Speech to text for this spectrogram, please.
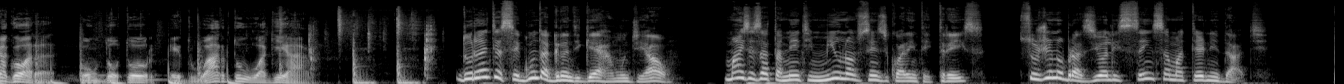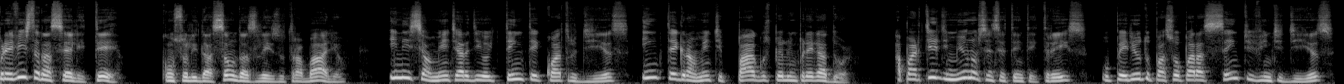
Agora, com o Dr. Eduardo Aguiar. Durante a Segunda Grande Guerra Mundial, mais exatamente em 1943, surgiu no Brasil a licença maternidade. Prevista na CLT, Consolidação das Leis do Trabalho, inicialmente era de 84 dias, integralmente pagos pelo empregador. A partir de 1973, o período passou para 120 dias,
